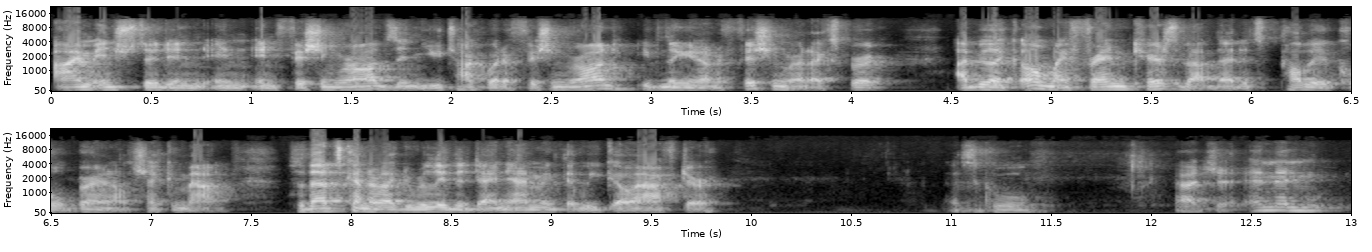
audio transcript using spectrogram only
I'm interested in in, in fishing rods, and you talk about a fishing rod, even though you're not a fishing rod expert, I'd be like, oh, my friend cares about that. It's probably a cool brand. I'll check him out. So that's kind of like really the dynamic that we go after. That's cool. Gotcha. And then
